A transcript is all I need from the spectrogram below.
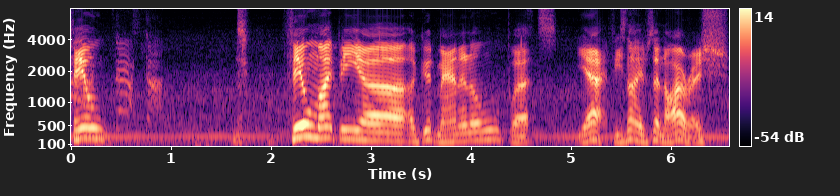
Phil, Phil might be uh, a good man and all, but yeah, if he's 90% Irish,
